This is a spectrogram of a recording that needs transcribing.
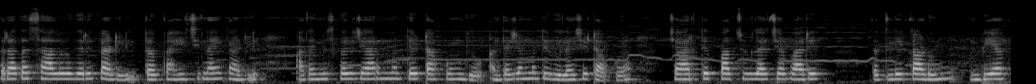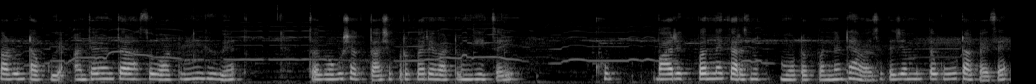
तर आता साल वगैरे काढली तर काहीची नाही काढली. आता मिक्सर जारमध्ये टाकून घेऊ आणि त्याच्यामध्ये विलायची टाकूया. चार ते पाच विलायच्या बारीक त्यातले काढून बिया काढून टाकूया आणि त्यानंतर असं वाटून घेऊयात. तर बघू शकता अशा प्रकारे वाटून घ्यायचं आहे. बारीक पण नाही करायचं मोठं पण नाही ठेवायचं. त्याच्यामध्ये तर गूळ टाकायचं आहे.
